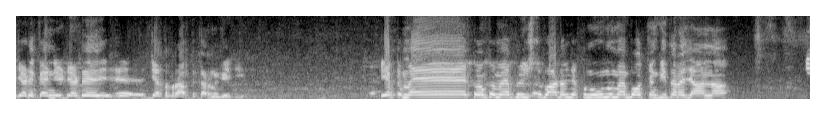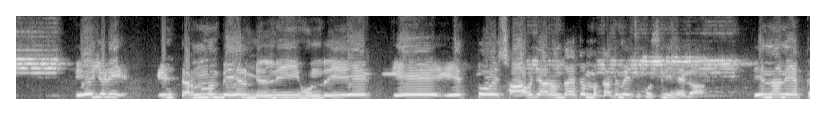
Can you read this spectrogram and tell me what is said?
ਜਿਹੜੇ ਕੈਂਡੀਡੇਟ ਜਿੱਤ ਪ੍ਰਾਪਤ ਕਰਨਗੇ ਜੀ। ਇੱਕ ਮੈਂ, ਕਿਉਂਕਿ ਮੈਂ ਪੁਲਿਸ ਡਿਪਾਰਟਮੈਂਟ ਦੇ ਕਾਨੂੰਨ ਨੂੰ ਮੈਂ ਬਹੁਤ ਚੰਗੀ ਤਰ੍ਹਾਂ ਜਾਣਨਾ। ਇਹ ਜਿਹੜੀ ਇੰਟਰਨਲ ਬੇਲ ਮਿਲਣੀ ਹੁੰਦੀ ਹੈ ਇਹ ਇਹ ਤੋਂ ਇਹ ਸਾਫ਼ ਜ਼ਾਹਰ ਹੁੰਦਾ ਕਿ ਮੁਕੱਦਮੇ 'ਚ ਕੁਝ ਨਹੀਂ ਹੈਗਾ। ਇਹਨਾਂ ਨੇ ਇੱਕ,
